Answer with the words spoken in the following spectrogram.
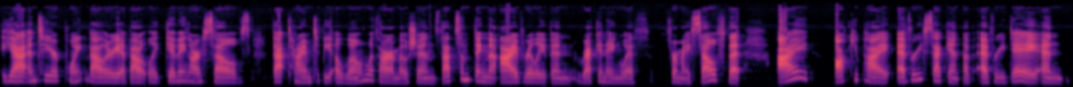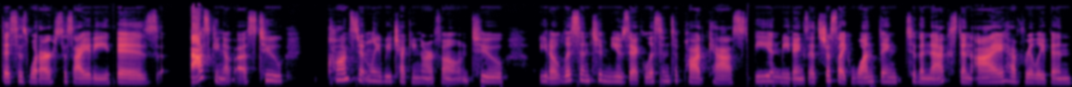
Yeah. And to your point, Valerie, about like giving ourselves that time to be alone with our emotions, that's something that I've really been reckoning with for myself that I occupy every second of every day. And this is what our society is asking of us to constantly be checking our phone, to you know, listen to music, listen to podcasts, be in meetings. It's just like one thing to the next. And I have really been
